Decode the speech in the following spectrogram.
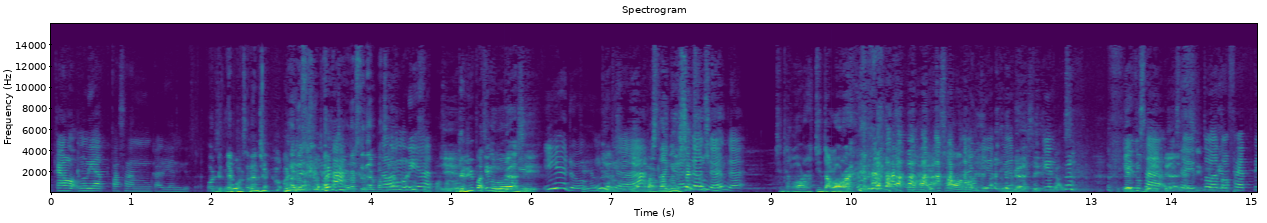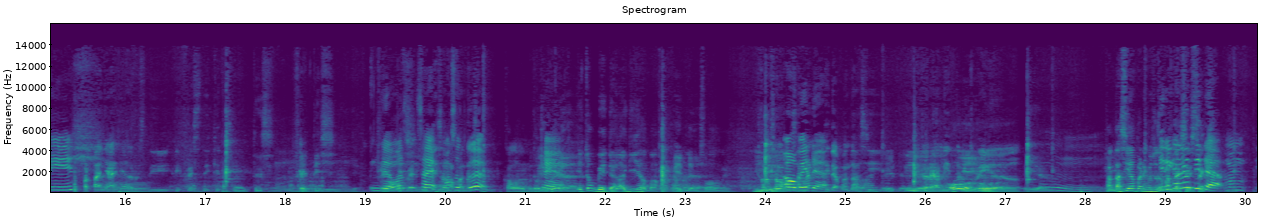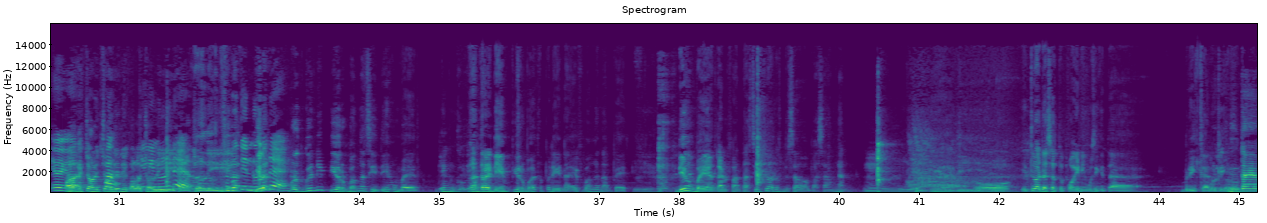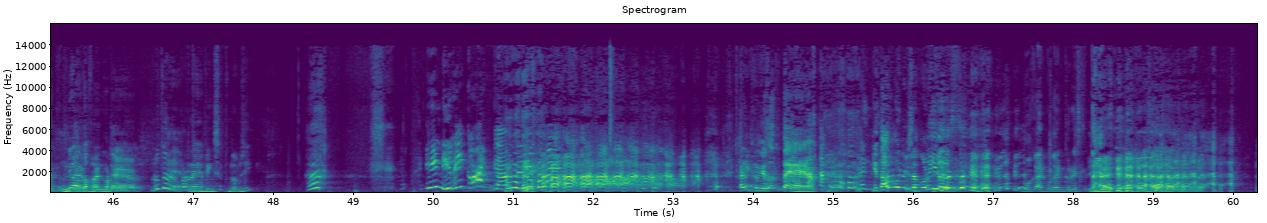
kalau ngelihat pasangan kalian gitu? Oh dengan pasangan harus harus dengan Kalau pasangan. ngelihat, Iya. Jadi pas lu lagi iya dong, enggak. pas lagi seks enggak, enggak, enggak. Cinta Lora, cinta Lora. Wah, itu salah banget. Anjir, enggak sih. Mungkin, ya itu bisa, beda. bisa sih. itu atau fetish. Pertanyaannya harus di refresh dikit. Fetish. Enggak, maksud saya maksud gue Kalau menurut gue itu beda lagi sama pasangan soalnya. Kalau sama Oh, beda. Tidak fantasi. Iya. Itu realita. Oh, Real. Iya. Fantasi apa nih maksudnya jadi fantasi kalian seks? tidak mem ya, ya, Oh, kayak coli-coli Fa- deh, kalau coli, dulu deh, coli. sebutin dulu Gila, deh Menurut gue ini pure banget sih dia membayang. Dia Antara dia yang pure banget apa dia naif banget sampai dia membayangkan fantasi itu harus bersama pasangan. Oh. Itu ada satu poin yang mesti kita berikan. gitu. Entep, Ini out of record entep. ya? Lu tuh pernah having sex belum sih? ini di record gak Kan kurios entep. Kita pun bisa kurios. Bukan bukan kuris kita.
